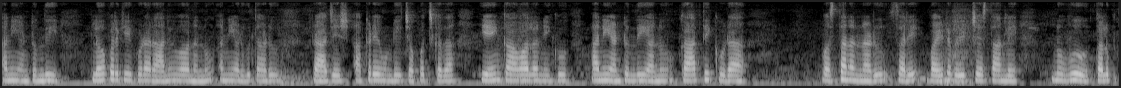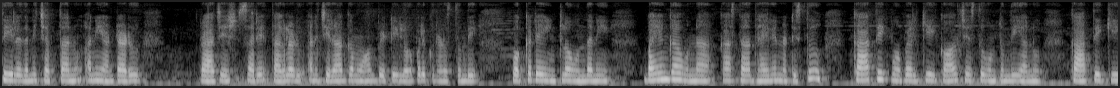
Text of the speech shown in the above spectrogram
అని అంటుంది. లోపలికి కూడా రానివ్వవు నన్ను అని అడుగుతాడు రాజేష్. అక్కడే ఉండి చెప్పొచ్చు కదా ఏం కావాలో నీకు అని అంటుంది అను. కార్తీక్ కూడా వస్తానన్నాడు. సరే బయట వెయిట్ చేస్తానులే నువ్వు తలుపు తీయలేదని చెప్తాను అని అంటాడు రాజేష్. సరే తగలడు అని చిరాగ్గా మొహం పెట్టి లోపలికి నడుస్తుంది. ఒక్కటే ఇంట్లో ఉందని భయంగా ఉన్న కాస్త ధైర్యం నటిస్తూ కార్తీక్ మొబైల్కి కాల్ చేస్తూ ఉంటుంది అను. కార్తీక్కి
